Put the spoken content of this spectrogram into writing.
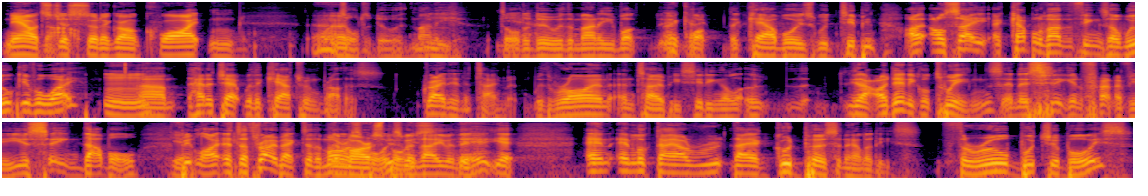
Now it's just sort of gone quiet and. Well, it's all to do with money. It's all to do with the money, what Okay. what the Cowboys would tip in. I, I'll say a couple of other things I will give away. Mm. Um, had a chat with the Couchman brothers. Great entertainment with Ryan and Toby sitting, you know, identical twins, and they're sitting in front of you. You're seeing double. A bit like it's a throwback to the Morris, Morris boys, when they were there. yeah. Yeah, and and look, they are they are good personalities. Thirroul Butcher boys.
